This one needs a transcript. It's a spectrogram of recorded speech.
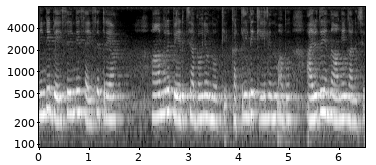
നിന്റെ ബ്രേസലിന്റെ സൈസ് എത്രയാ? ആമിറ പേടിച്ച് അബുവിനെ നോക്കി. കട്ടിലിന്റെ കീഴിൽ നിന്നും അബു അരുത് എന്ന് ആംഗ്യം കാണിച്ചു.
